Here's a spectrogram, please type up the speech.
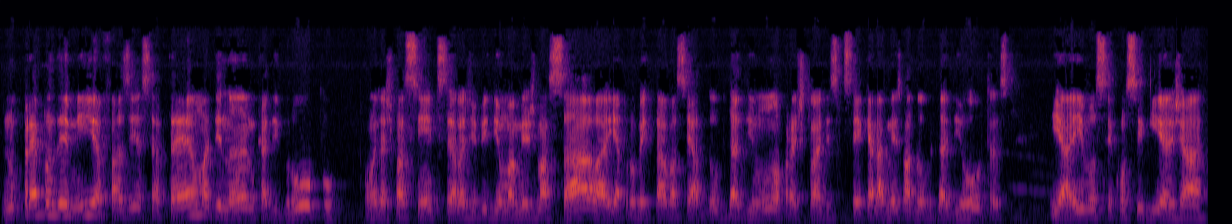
No pré-pandemia fazia-se até uma dinâmica de grupo, onde as pacientes elas dividiam uma mesma sala e aproveitava-se a dúvida de uma para esclarecer que era a mesma dúvida de outras, e aí você conseguia já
